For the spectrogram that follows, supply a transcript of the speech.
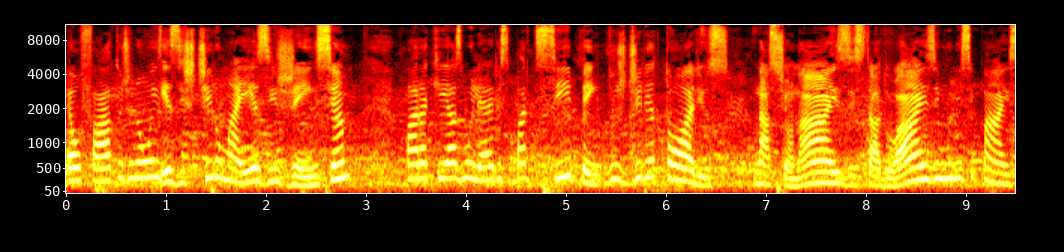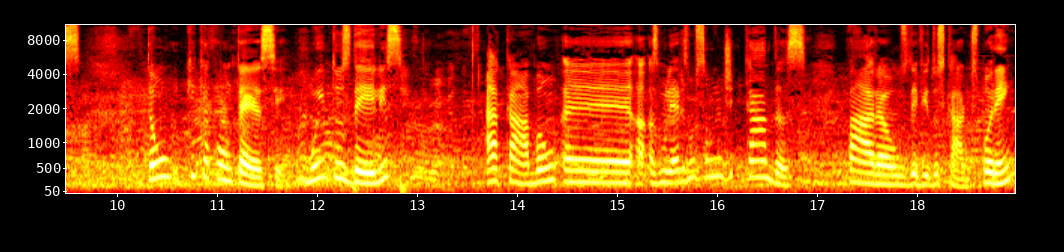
é o fato de não existir uma exigência para que as mulheres participem dos diretórios nacionais, estaduais e municipais. Então, o que, que acontece? Muitos deles acabam, é, as mulheres não são indicadas para os devidos cargos. Porém,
